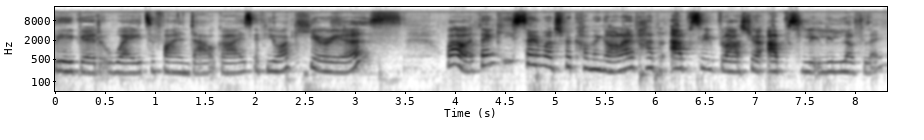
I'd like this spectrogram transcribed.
be a good way to find out, guys, if you are curious. Well, thank you so much for coming on. I've had an absolute blast. You're absolutely lovely.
